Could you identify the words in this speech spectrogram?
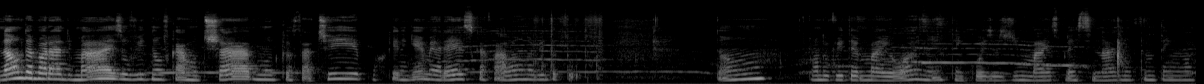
não demorar demais, o vídeo não ficar muito chato, muito cansativo, porque ninguém merece ficar falando a vida toda. Então, quando o vídeo é maior, né, tem coisas demais pra ensinar, a gente não tem, não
